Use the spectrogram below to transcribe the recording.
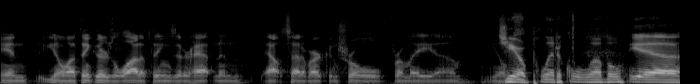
And you know, I think there's a lot of things that are happening outside of our control from a um, you know Geopolitical level. yeah,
